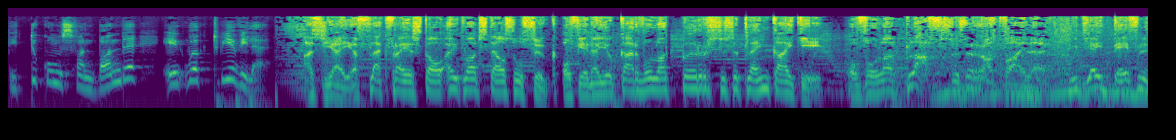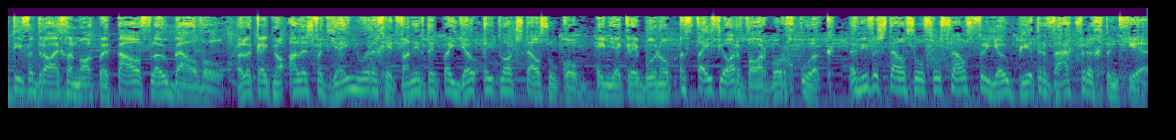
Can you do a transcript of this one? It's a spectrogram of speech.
die toekoms van bande en ook twee wiele. As jy 'n vlekvrye staal uitlaatstelsel soek of jy nou jou kar wil laat purr soos 'n klein katjie of wil laat blaf soos 'n Rottweiler, moet jy definitief 'n draai gaan maak by Powerflow Belwel. Hulle kyk na alles wat jy nodig het wanneer dit by jou uitlaatstelsel kom en jy kry boonop 'n 5 jaar waarborg ook. 'n Nuwe stelsel sal selfs vir jou beter werkverrigting gee.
